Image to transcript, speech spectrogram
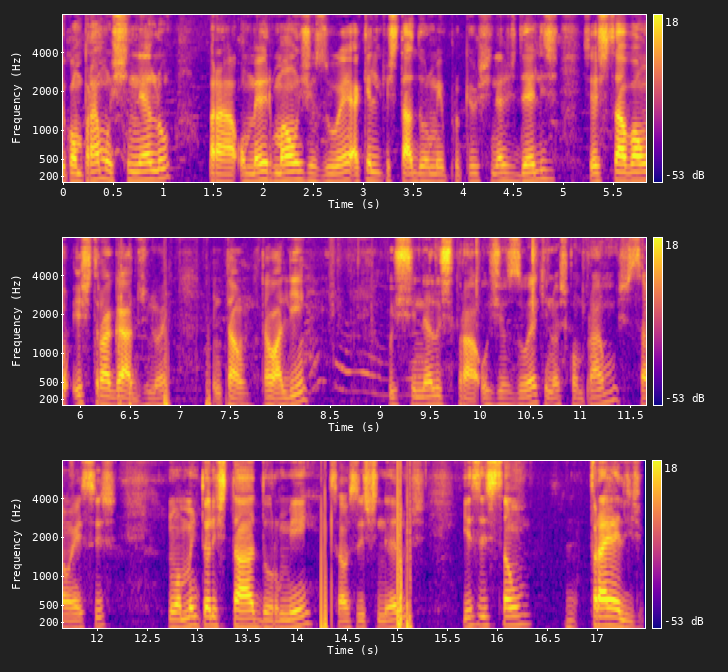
e compramos chinelo para o meu irmão Josué, aquele que está a dormir, porque os chinelos deles já estavam estragados, não é? Então, estão ali. Os chinelos para o Josué que nós compramos são esses. No momento ele está a dormir, são esses chinelos. E esses são para eles.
